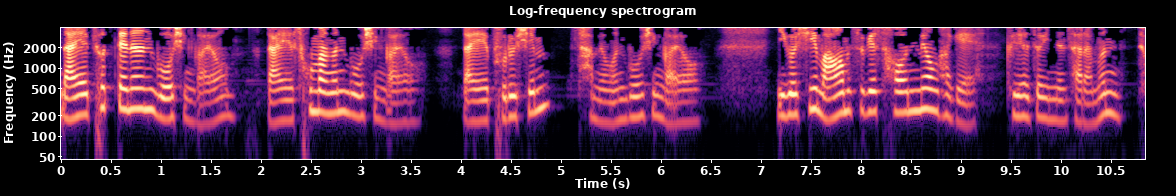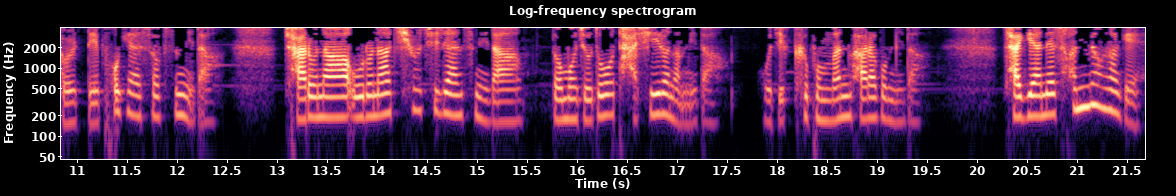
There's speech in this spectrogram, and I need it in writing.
나의 표대는 무엇인가요? 나의 소망은 무엇인가요? 나의 부르심, 사명은 무엇인가요? 이것이 마음속에 선명하게 그려져 있는 사람은 절대 포기할 수 없습니다. 좌로나 우로나 치우치지 않습니다. 넘어져도 다시 일어납니다. 오직 그분만 바라봅니다. 자기 안에 선명하게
